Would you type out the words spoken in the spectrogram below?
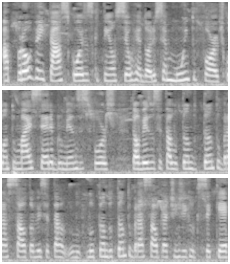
aproveitar as coisas que tem ao seu redor. Isso é muito forte. Quanto mais cérebro, menos esforço. Talvez você está lutando tanto braçal, talvez você está lutando tanto braçal para atingir aquilo que você quer.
